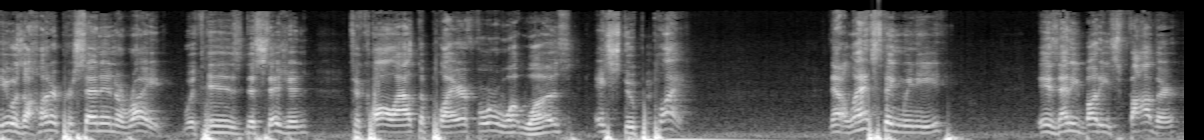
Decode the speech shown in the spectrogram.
He was 100% in the right with his decision to call out the player for what was a stupid play. Now, the last thing we need is anybody's father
